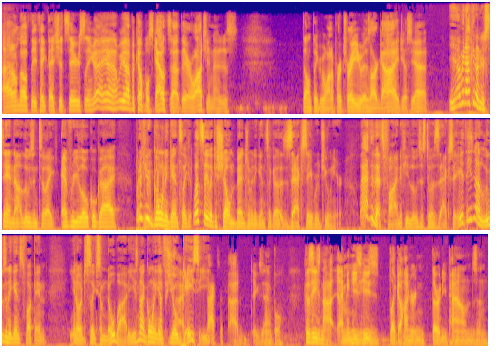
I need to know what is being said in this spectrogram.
I don't know if they take that shit seriously and go, yeah, we have a couple scouts out there watching. I just don't think we want to portray you as our guy just yet. Yeah, I mean, I can understand not losing to like every local guy, but if you're hmm. going against like, let's say like a Shelton Benjamin against like a Zack Sabre Jr., I think that's fine if he loses to a Zack Sabre. He's not losing against fucking, you know, just like some nobody. He's not going against Joe Zach- Gacy. That's a bad example because he's not. I mean, he's he's like 130 pounds and.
